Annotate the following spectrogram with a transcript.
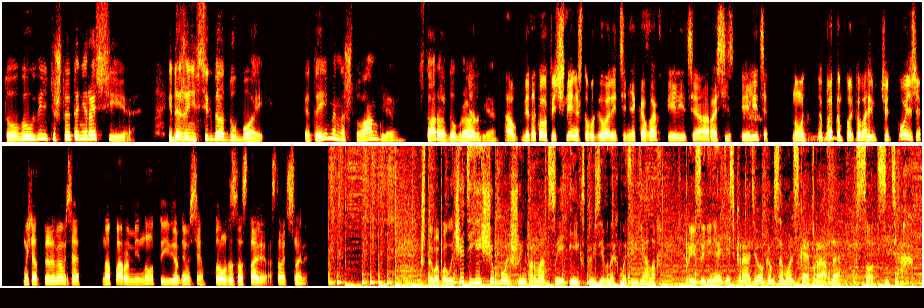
то вы увидите, что это не Россия. И даже не всегда Дубай. Это именно что Англия, старая добрая Англия. А мне такое впечатление, что вы говорите не о казахской элите, а о российской элите. Но мы об этом поговорим чуть позже. Мы сейчас прервемся на пару минут и вернемся в том же составе. Оставайтесь с нами. Чтобы получать еще больше информации и эксклюзивных материалов, присоединяйтесь к радио «Комсомольская правда» в соцсетях –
